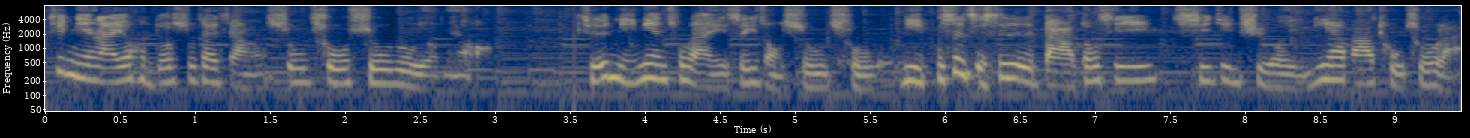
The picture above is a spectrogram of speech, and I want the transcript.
近年来有很多书在讲输出、输入，有没有？其实你念出来也是一种输出，你不是只是把东西吸进去而已，你也要把它吐出来，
